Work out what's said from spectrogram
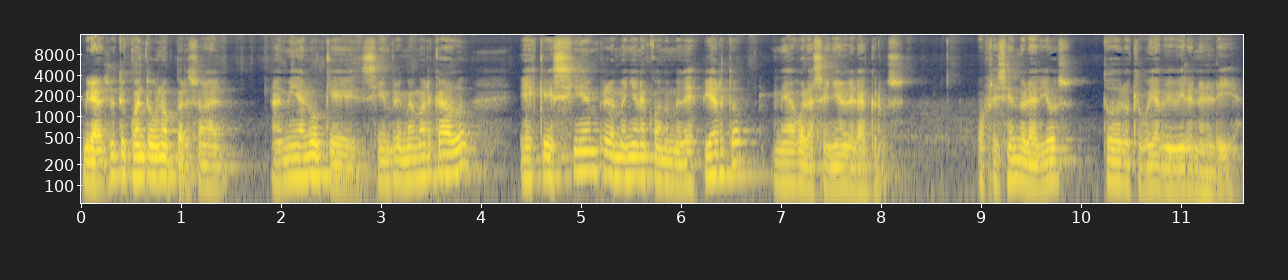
Mira, yo te cuento uno personal. A mí algo que siempre me ha marcado es que siempre a la mañana cuando me despierto me hago la señal de la cruz, ofreciéndole a Dios todo lo que voy a vivir en el día.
